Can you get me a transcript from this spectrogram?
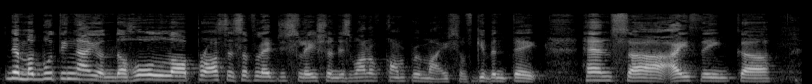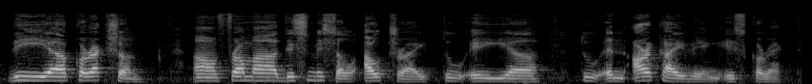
Hindi, mabuti nga yun. The whole uh, process of legislation is one of compromise, of give and take. Hence, uh, I think uh, the uh, correction uh, from a dismissal outright to a uh, to an archiving is correct.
